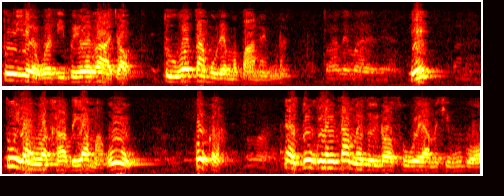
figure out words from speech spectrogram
သူ့ရဲ့ဝစီပယောဂကြောင့်သူရောတတ်မှုတွေမပါနိုင်ဘူးလားပါနိုင်ပါတယ်ဗျာဟင်သူ့ရောင်ဝခါပေးရမှာဟုတ်ဟုတ်ကလားအဲ့သူကလည်းတတ်မယ်ဆိုရင်တော့ဆိုရမရှိဘူးပေါ့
